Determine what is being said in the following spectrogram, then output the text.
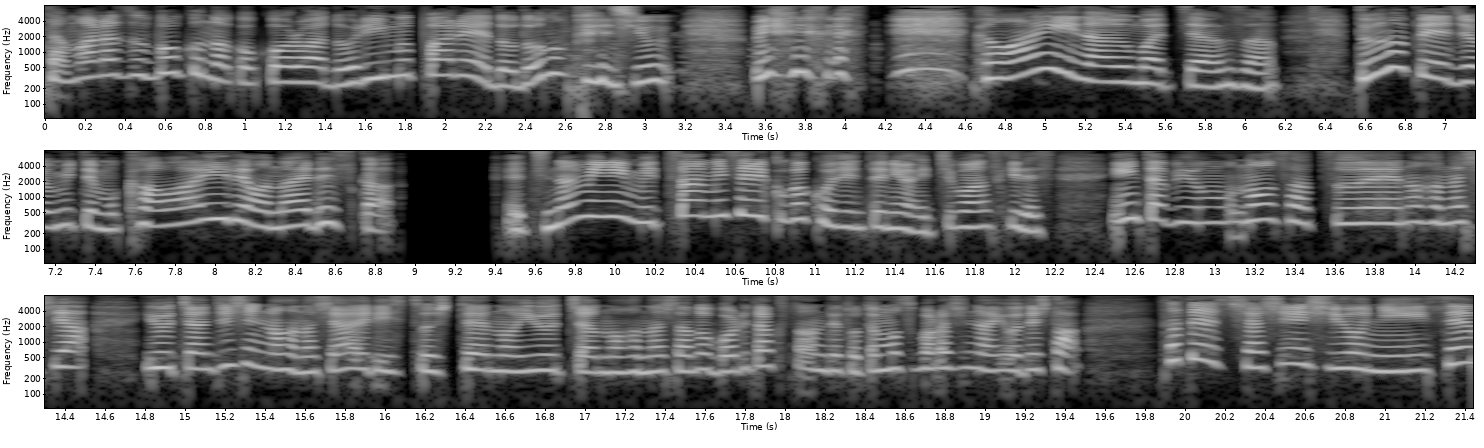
たまらず僕の心はドリームパレード。どのページを、可愛いな、うまちゃんさん。どのページを見ても可愛いではないですか。えちなみに三つ編みセリコが個人的には一番好きです。インタビューの撮影の話や、ゆうちゃん自身の話、アイリスとしてのゆうちゃんの話など盛りだくさんでとても素晴らしい内容でした。さて、写真集を2000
